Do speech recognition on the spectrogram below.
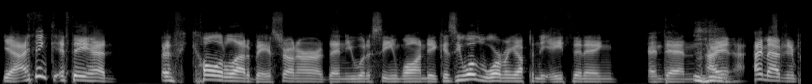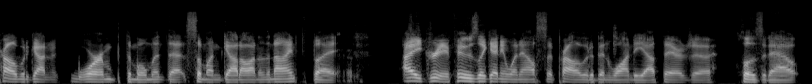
Yeah, I think if they had if you call it a lot of base runner, then you would have seen Wandy because he was warming up in the eighth inning. And then mm-hmm. I, I imagine he probably would have gotten warm the moment that someone got on in the ninth. But I agree. If it was like anyone else, it probably would have been Wandy out there to close it out.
